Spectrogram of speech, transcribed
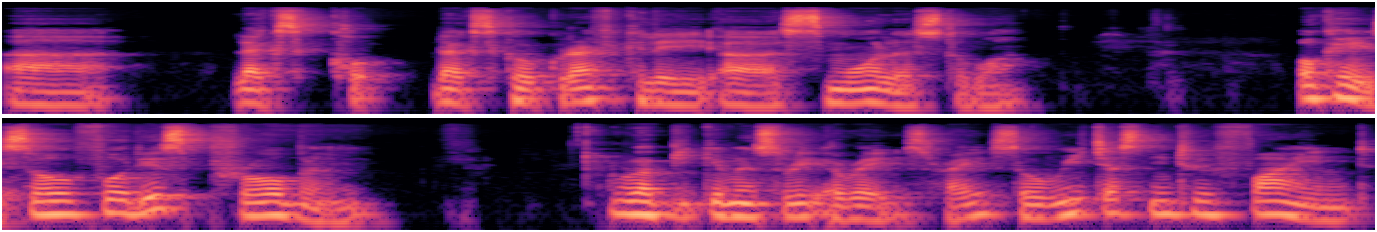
uh, lexico lexicographically uh, smallest one. Okay, so for this problem, we'll be given three arrays, right? So we just need to find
